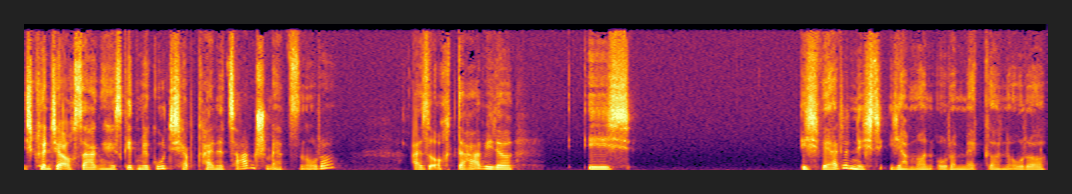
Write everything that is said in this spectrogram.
Ich könnte ja auch sagen, hey, es geht mir gut, ich habe keine Zahnschmerzen, oder? Also auch da wieder, ich, ich werde nicht jammern oder meckern oder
